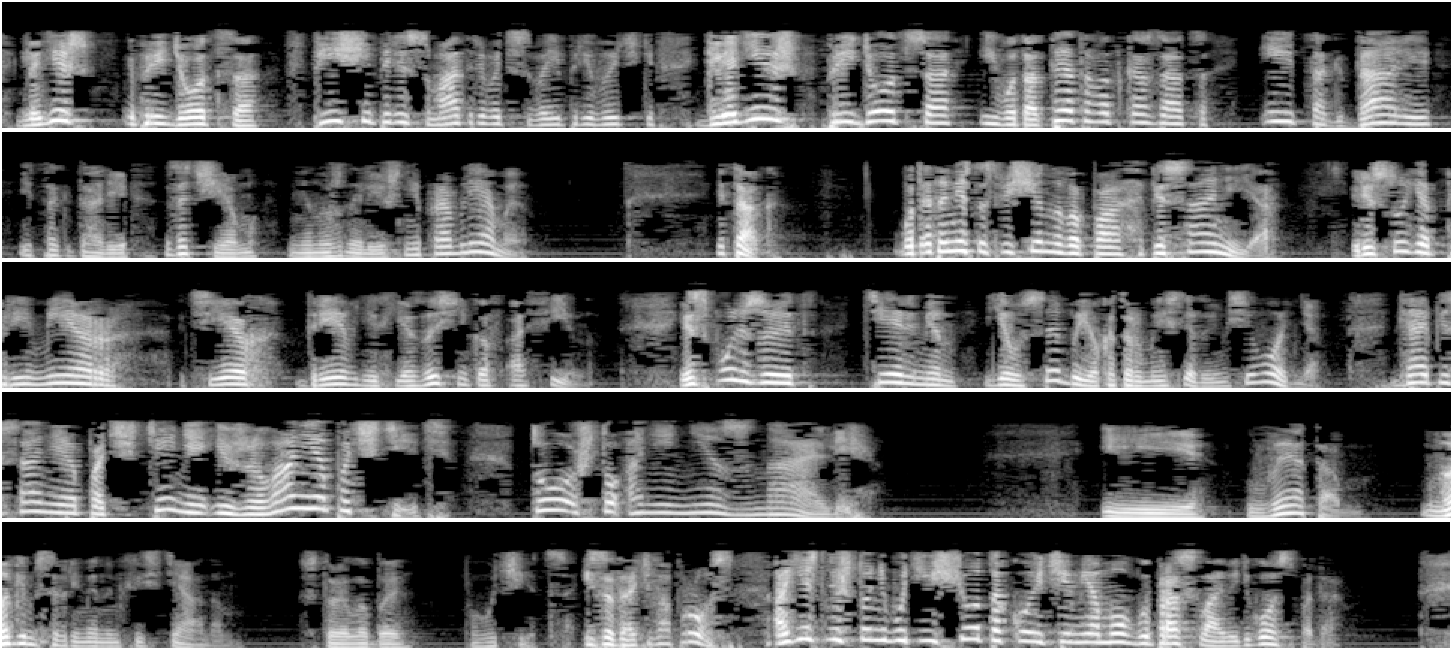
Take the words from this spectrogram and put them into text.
Глядишь, придется в пище пересматривать свои привычки. Глядишь, придется и вот от этого отказаться, и так далее, и так далее. Зачем мне нужны лишние проблемы? Итак, вот это место священного Писания, рисуя пример тех древних язычников Афин, использует термин «еусебио», который мы исследуем сегодня, для описания почтения и желания почтить то, что они не знали. И в этом многим современным христианам стоило бы поучиться и задать вопрос, а есть ли что-нибудь еще такое, чем я мог бы прославить Господа?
